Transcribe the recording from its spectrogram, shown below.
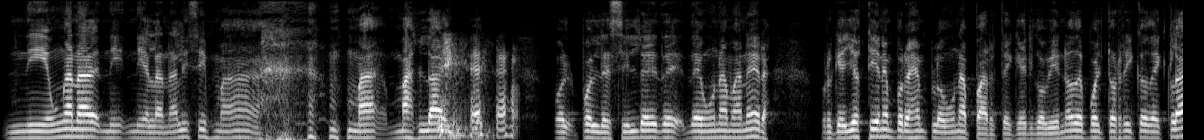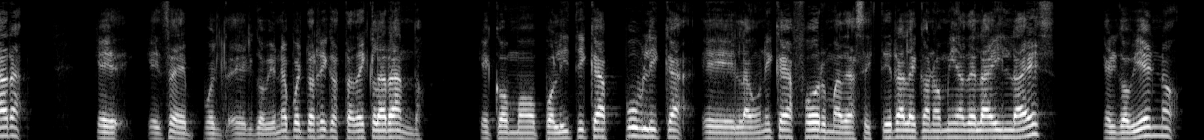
ni un ana- ni, ni el análisis más, más, más light, por, por, por decir de, de, de una manera. Porque ellos tienen, por ejemplo, una parte que el gobierno de Puerto Rico declara que, que se- el gobierno de Puerto Rico está declarando que como política pública eh, la única forma de asistir a la economía de la isla es que el gobierno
